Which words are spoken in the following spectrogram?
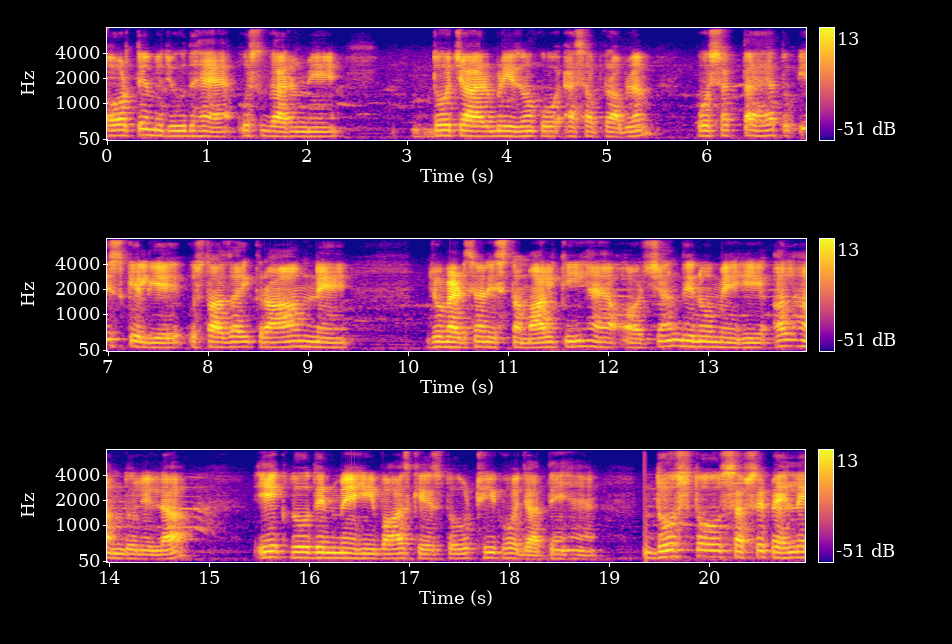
औरतें मौजूद हैं, उस घर में दो चार मरीज़ों को ऐसा प्रॉब्लम हो सकता है। तो इसके लिए उस्ताज़ा इकराम ने जो मेडिसिन इस्तेमाल की हैं और चंद दिनों में ही अल्हम्दुलिल्लाह एक दो दिन में ही बाज़ केस तो ठीक हो जाते हैं। दोस्तों, सबसे पहले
